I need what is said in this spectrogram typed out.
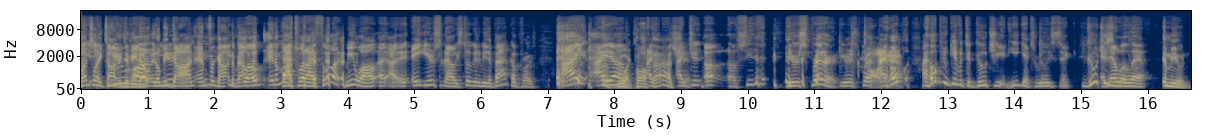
much like Tommy you DeVito, are- it'll be you- gone and forgotten you- about well, in- a month. That's what I thought. Meanwhile, I, I, eight years from now, he's still going to be the backup for us. I, I, Ooh, um, I coughed. I, Ah, I just, uh, uh, see that you're a spreader. You're a spreader. Oh, I yeah. hope, I hope you give it to Gucci and he gets really sick, and Gucci's then we'll laugh. immune.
